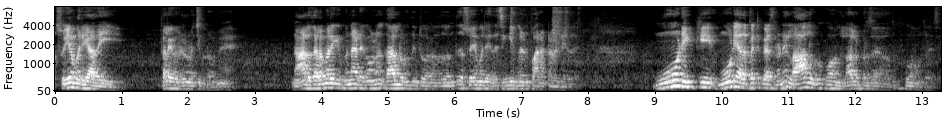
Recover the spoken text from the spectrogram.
சுயமரியாதை தலைவர்கள்னு வச்சுக்கிட்டோமே நாலு தலைமுறைக்கு பின்னாடி இருக்கவங்களும் காலில் விழுந்துட்டு வர்றது வந்து சுயமரியாதை சிங்கங்கள்னு பாராட்ட வேண்டியது. மோடிக்கு மோடி அதை பற்றி பேசுனோடனே லாலுக்கு கோவம் வந்து- லாலு பிரசாத்துக்கு கோவம் வந்துருச்சு.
